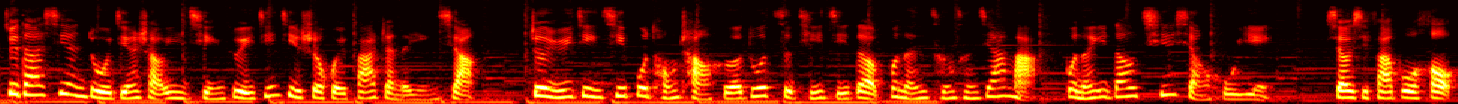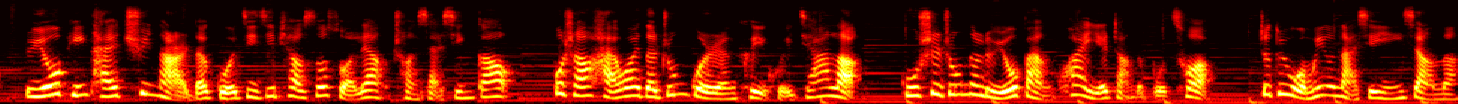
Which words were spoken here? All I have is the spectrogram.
最大限度减少疫情对经济社会发展的影响。这与近期不同场合多次提及的“不能层层加码，不能一刀切”相呼应。消息发布后，旅游平台去哪儿的国际机票搜索量创下新高。不少海外的中国人可以回家了，股市中的旅游板块也涨得不错，这对我们有哪些影响呢？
